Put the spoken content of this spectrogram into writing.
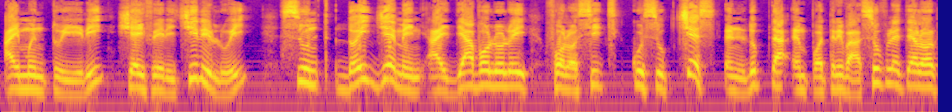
ai mântuirii și ai fericirii lui, sunt doi gemeni ai diavolului folosiți cu succes în lupta împotriva sufletelor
